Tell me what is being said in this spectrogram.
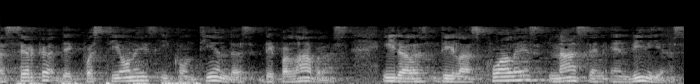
acerca de cuestiones y contiendas de palabras, y de las, cuales nacen envidias,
